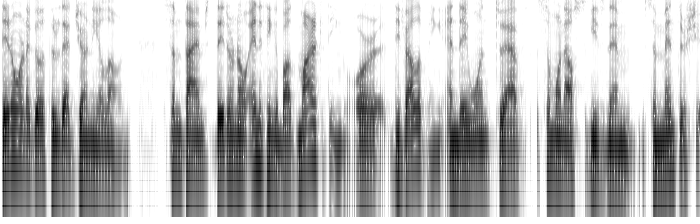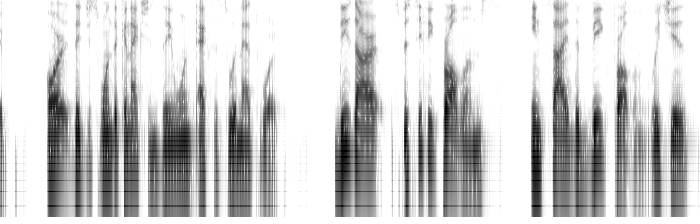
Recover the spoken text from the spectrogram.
they don't want to go through that journey alone. Sometimes they don't know anything about marketing or developing and they want to have someone else to gives them some mentorship or they just want the connections. They want access to a network. These are specific problems inside the big problem which is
